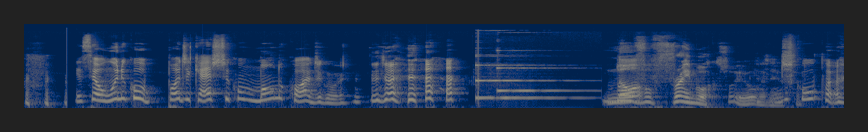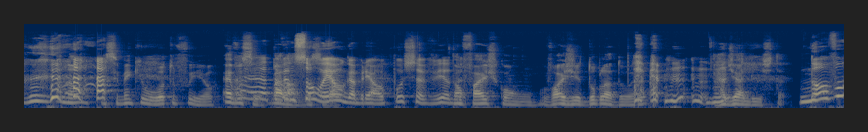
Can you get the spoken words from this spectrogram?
Esse é o único podcast com mão no código. Novo framework. Sou eu, Vanessa. Desculpa. Não, se bem que o outro fui eu. É você. É, tá vendo? Sou você. eu, Gabriel. Puxa vida. Então faz com voz de dubladora, radialista. Novo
